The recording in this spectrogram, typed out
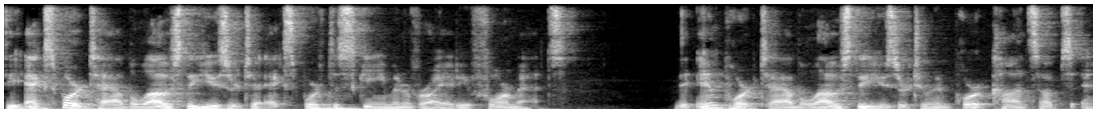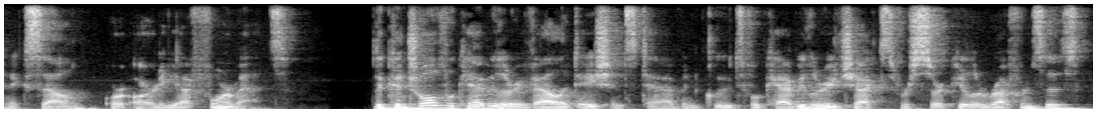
The Export tab allows the user to export the scheme in a variety of formats. The Import tab allows the user to import concepts in Excel or RDF formats. The Control Vocabulary Validations tab includes vocabulary checks for circular references,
